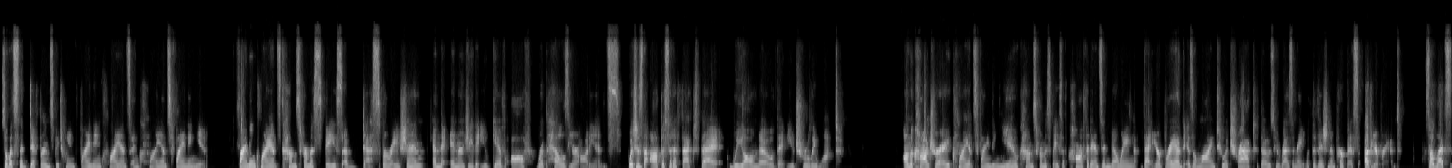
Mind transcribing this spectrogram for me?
So, what's the difference between finding clients and clients finding you? Finding clients comes from a space of desperation, and the energy that you give off repels your audience, which is the opposite effect that we all know that you truly want. On the contrary, clients finding you comes from a space of confidence and knowing that your brand is aligned to attract those who resonate with the vision and purpose of your brand. So let's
